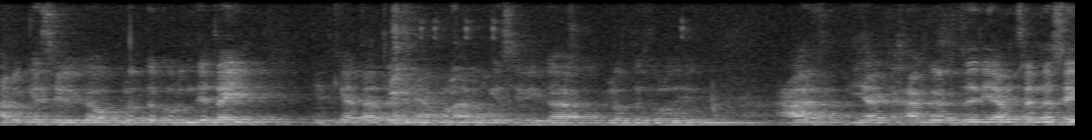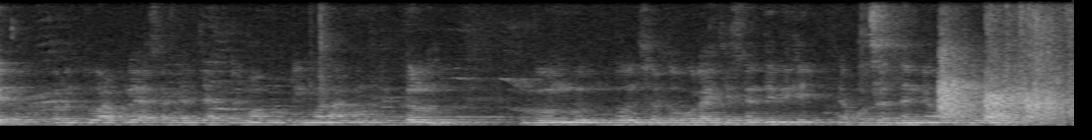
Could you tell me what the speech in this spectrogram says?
आरोग्य सेविका उपलब्ध करून देता येईल तितक्या तातडीने आपण आरोग्य सेविका उपलब्ध करून देऊ. आज या हा गट जरी आमचा नसेल परंतु आपल्या सगळ्यांच्या प्रेमापोटी मला आमंत्रित करून दोन दोन शब्द बोलायची संधी दिली. त्याबद्दल धन्यवाद.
